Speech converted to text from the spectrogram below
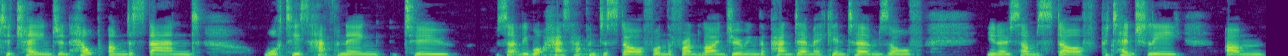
to change and help understand what is happening to certainly what has happened to staff on the front line during the pandemic in terms of you know some staff potentially um,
